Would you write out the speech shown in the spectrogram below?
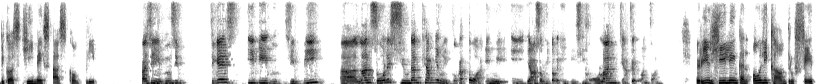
because he makes us complete. 但是毋是即个医治，毋是比 啊咱所咧想咱欠用的更较大，因为伊耶稣基督嘅医治是互咱正确完全。 Real healing can only come through faith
